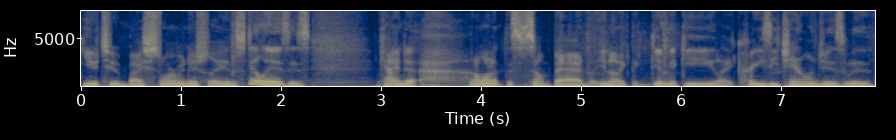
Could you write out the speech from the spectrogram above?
YouTube by storm initially and still is is kind of I don't want it, this to sound bad, but you know, like the gimmicky, like crazy challenges with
